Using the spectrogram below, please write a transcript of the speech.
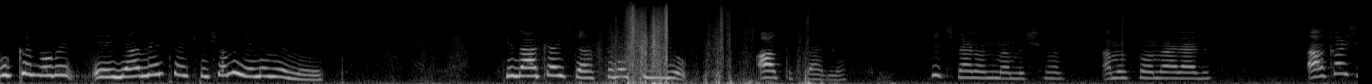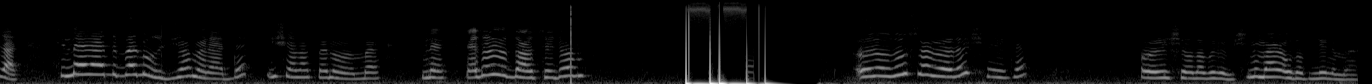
bu kız onu e, yenmeye çalışmış ama yenememiş. Şimdi arkadaşlar sıra kim yok. Artık bende. Hiç ben olmamışım. Ama sonra herhalde Arkadaşlar şimdi herhalde ben olacağım herhalde. İnşallah ben olurum. Ben ne neden dans ediyorum? Öyle olursam öyle şeyler. Öyle şey olabilir. Şimdi ben olabilirim ben.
